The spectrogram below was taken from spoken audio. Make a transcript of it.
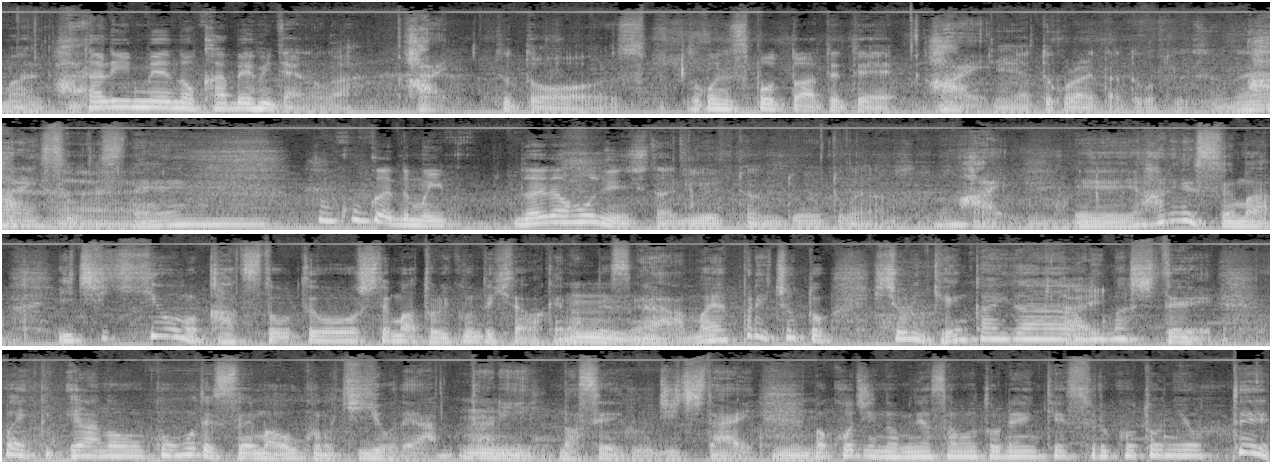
まあ、2人目の壁みたいのが、はい、ちょっとそこにスポット当ててやってこられたってことですよね。はい、そうですね。今回でも財団法人にした理由ってのはどういうところなんですか、ね、はい。えー、やはりですね、まあ、一企業の活動としてまあ取り組んできたわけなんですが、うん、まあ、やっぱりちょっと非常に限界がありまして、はい、まあ、あの今後ですね、まあ、多くの企業であったり、うん、まあ、政府自治体、うん、まあ、個人の皆様と連携することによって、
